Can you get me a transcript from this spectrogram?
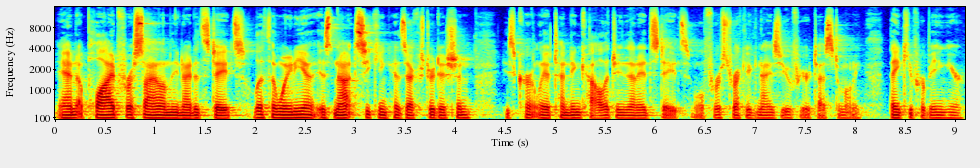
and applied for asylum in the United States. Lithuania is not seeking his extradition. He's currently attending college in the United States. We'll first recognize you for your testimony. Thank you for being here.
